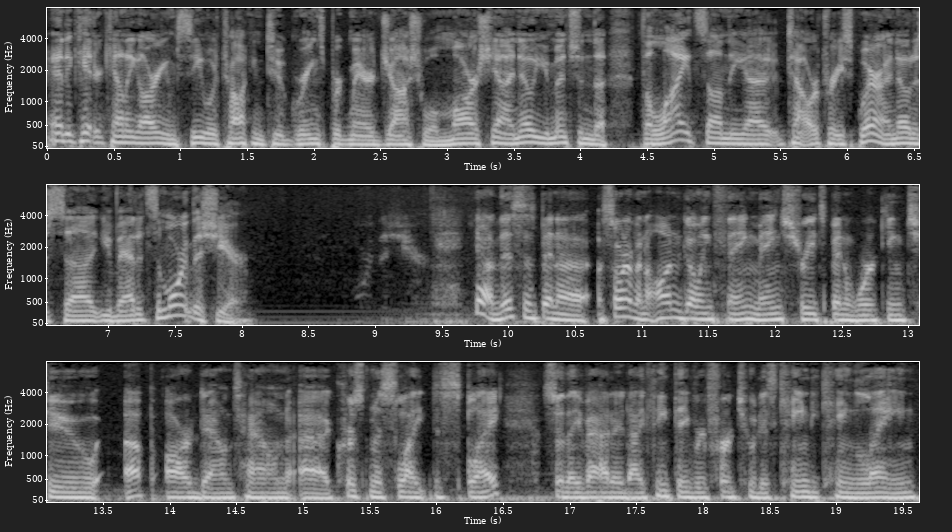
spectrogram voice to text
and Decatur County REMC. We're talking to Greensburg Mayor Joshua Marsh. Yeah, I know you mentioned the the lights on the uh, Tower Tree Square. I notice uh, you've added some more this year. Yeah, this has been a, a, sort of an ongoing thing. Main Street's been working to up our downtown uh, Christmas light display. So they've added, I think they've referred to it as Candy Cane Lane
